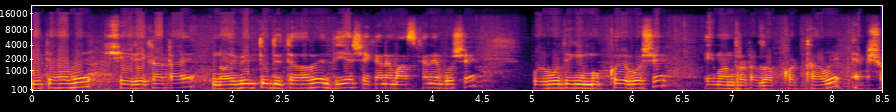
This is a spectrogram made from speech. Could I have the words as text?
দিতে হবে, সেই রেখাটায় নৈবেদ্য দিতে হবে, দিয়ে সেখানে মাঝখানে বসে পূর্ব দিকে মুখ করে বসে এই মন্ত্রটা জপ করতে হবে। একশো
